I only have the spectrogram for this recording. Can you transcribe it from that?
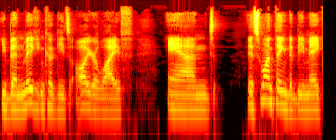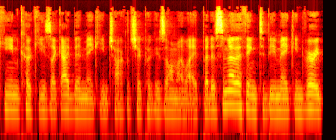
you've been making cookies all your life, and it's one thing to be making cookies like I've been making chocolate chip cookies all my life, but it's another thing to be making very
